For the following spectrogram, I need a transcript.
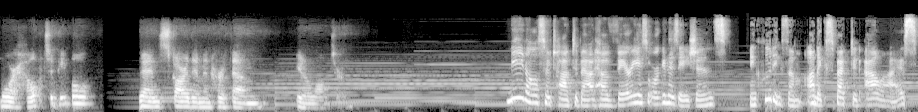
more help to people than scar them and hurt them, you know, long term. Nate also talked about how various organizations, including some unexpected allies,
